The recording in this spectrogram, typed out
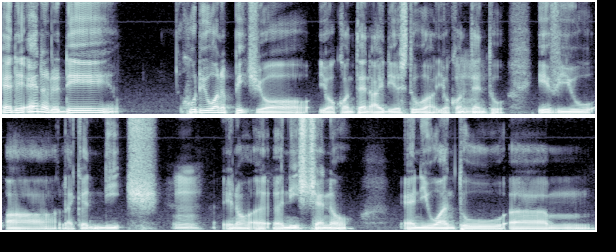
at the end of the day, who do you want to pitch your your content ideas to? Uh, your content to? If you are like a niche, you know, a, a niche channel, and you want to um,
